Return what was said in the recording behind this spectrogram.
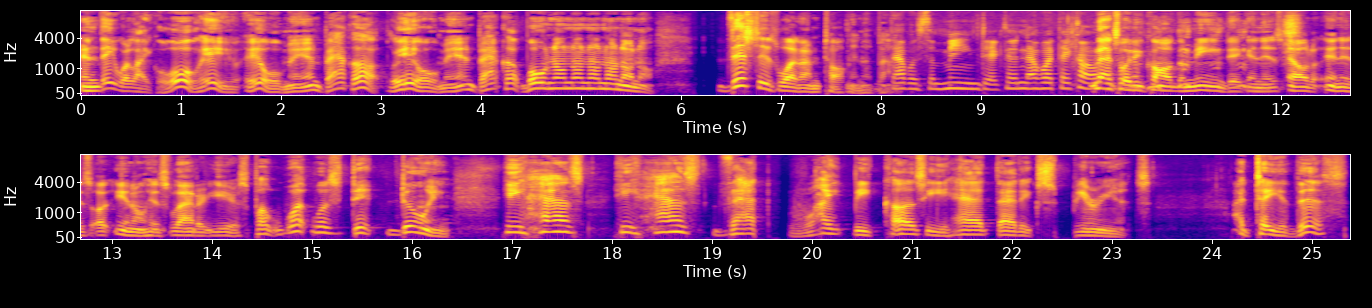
And they were like, oh, hey, hey, old man, back up. Hey, old man, back up. Whoa, no, no, no, no, no, no. This is what I'm talking about. That was the mean dick, isn't that what they called? That's what he called the mean dick in his elder, in his uh, you know his latter years. But what was Dick doing? He has he has that right because he had that experience. I tell you this,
